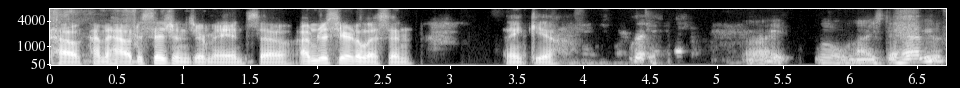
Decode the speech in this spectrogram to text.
how kind of how decisions are made. So I'm just here to listen. Thank you. Great. All right. Well, nice to have you.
